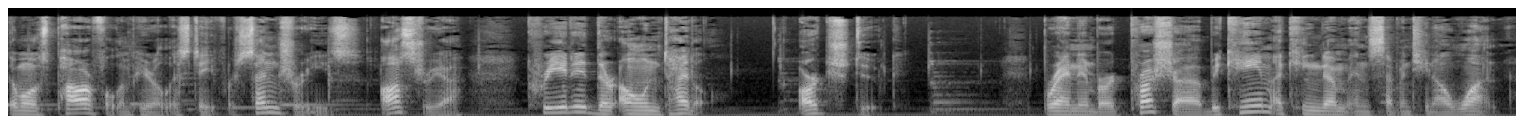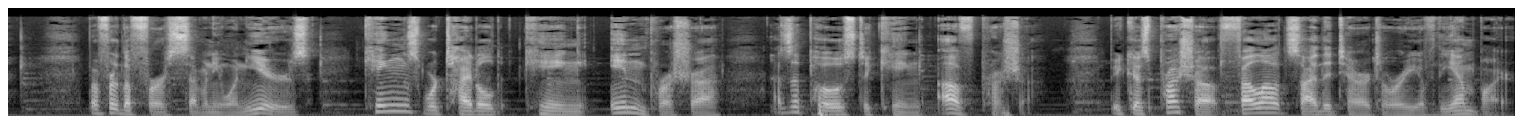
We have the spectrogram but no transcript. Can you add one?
The most powerful imperial estate for centuries, Austria, created their own title, Archduke. Brandenburg Prussia became a kingdom in 1701, but for the first 71 years, kings were titled King in Prussia as opposed to King of Prussia, because Prussia fell outside the territory of the empire,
